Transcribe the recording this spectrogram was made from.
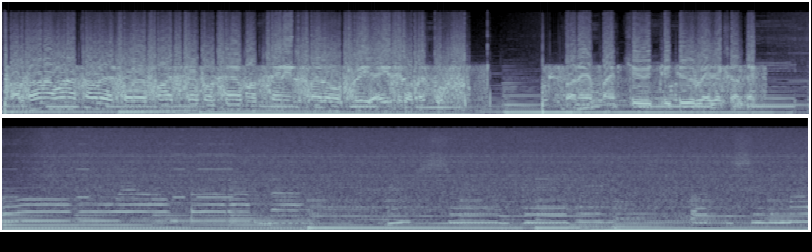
Barcelona, buenas tardes, over 5222, maintaining flight level 380, correcto. 5222, radar contact. see my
